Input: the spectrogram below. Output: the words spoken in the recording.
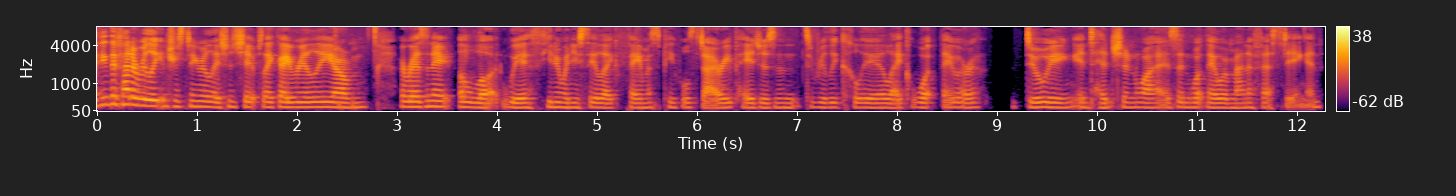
I think they've had a really interesting relationship. Like I really um I resonate a lot with, you know, when you see like famous people's diary pages and it's really clear like what they were doing intention wise and what they were manifesting and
